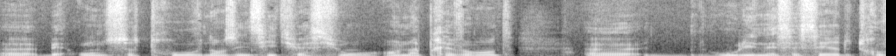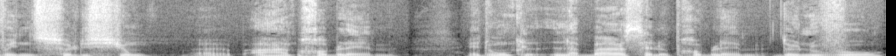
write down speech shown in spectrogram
euh, ben, on se trouve dans une situation en après-vente où il est nécessaire de trouver une solution à un problème. Et donc la base, c'est le problème. De nouveau,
